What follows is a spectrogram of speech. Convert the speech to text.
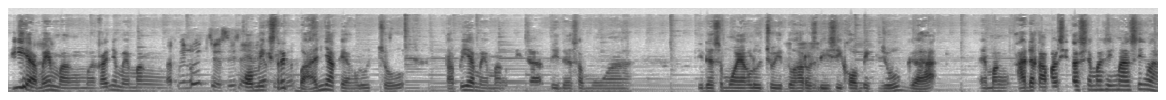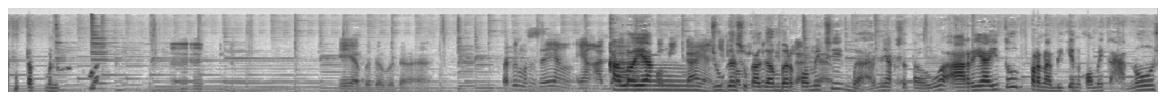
iya Nah. memang makanya memang Tapi lucu sih komik strip itu. banyak yang lucu tapi ya memang tidak tidak semua tidak semua yang lucu itu harus diisi komik juga emang ada kapasitasnya masing-masing lah tetap menurut gua. Iya betul betul. ah. Tapi maksud saya yang yang ada kalau yang komika, yang juga suka gambar komik sih banyak ada. setahu gua Arya itu pernah bikin komik Anus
